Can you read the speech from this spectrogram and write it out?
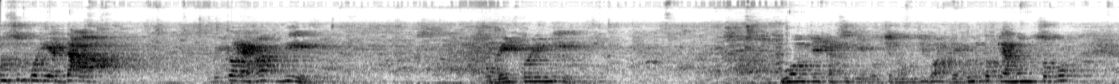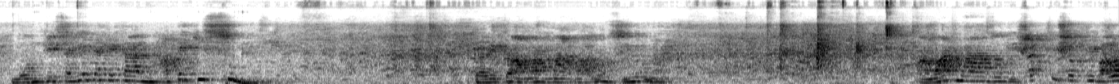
উঁচু করিয়ে ডালা, ভিতরে হাত দিয়ে বের করে নিয়ে মন্ত্রীর কাছে গিয়ে বলছে, মন্ত্রী, বল, দেখুন তো কেমন চোখ মন্ত্রী চাইয়ে দেখে তার হাতে কিচ্ছু নেই তাহলে তো আমার মা ভালো ছিল না। আমার মা যদি সত্যি সত্যি ভালো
